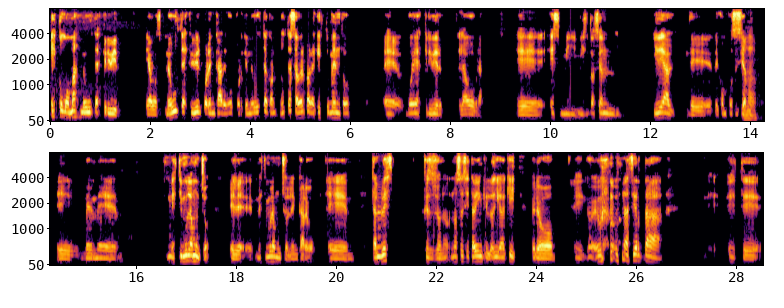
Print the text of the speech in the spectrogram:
es como más me gusta escribir. Digamos, me gusta escribir por encargo porque me gusta, me gusta saber para qué instrumento voy a escribir la obra. es mi, mi, situación ideal de, composición. Eh, me, estimula mucho, me estimula mucho el encargo. Eh, tal vez, qué sé yo, no, sé si está bien que lo diga aquí, pero eh, una cierta este,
